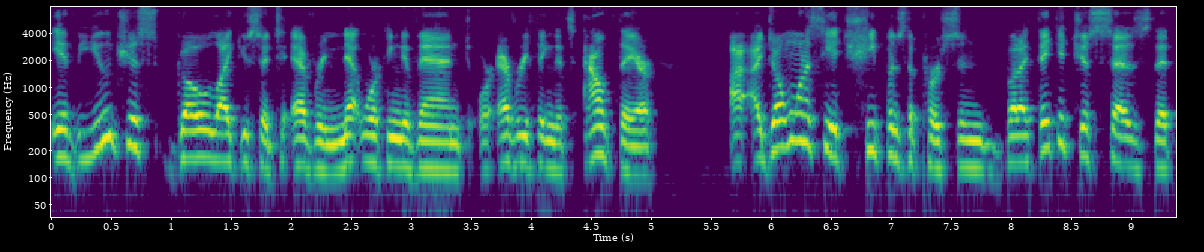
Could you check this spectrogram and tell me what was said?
if you just go, like you said, to every networking event or everything that's out there, I, I don't want to see it cheapens the person, but I think it just says that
